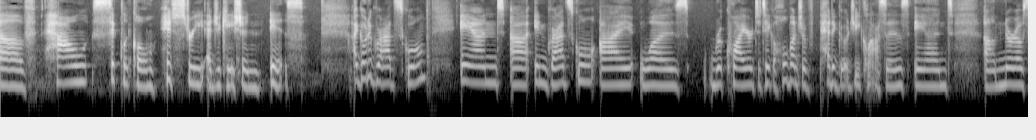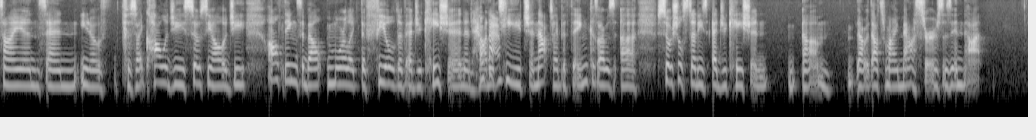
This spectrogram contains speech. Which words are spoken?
of how cyclical history education is. I go to grad school, and uh, in grad school, I was required to take a whole bunch of pedagogy classes and um, neuroscience and you know psychology sociology all things about more like the field of education and how Okay. to teach and that type of thing because i was uh, social studies education um, that, that's my master's is in that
